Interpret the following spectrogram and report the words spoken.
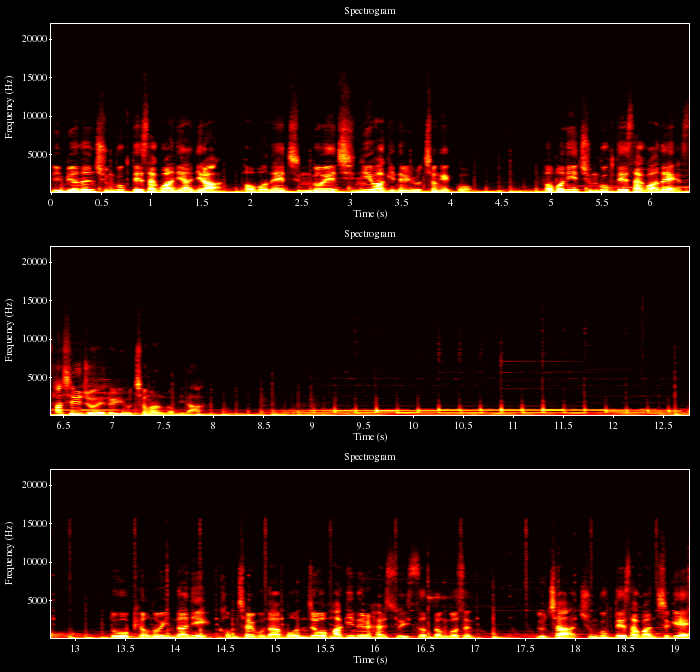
민변은 중국 대사관이 아니라 법원에 증거의 진위 확인을 요청했고 법원이 중국 대사관에 사실 조회를 요청한 겁니다. 또 변호인단이 검찰보다 먼저 확인을 할 수 있었던 것은 누차 중국 대사관 측의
